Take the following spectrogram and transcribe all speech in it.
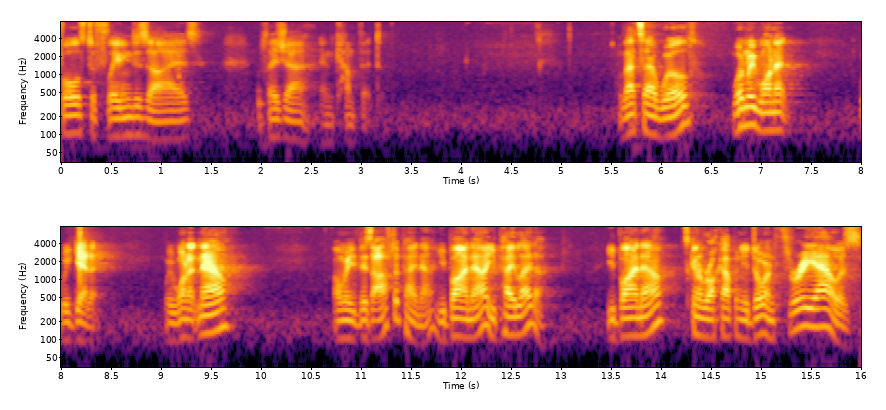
falls to fleeting desires, pleasure, and comfort? Well, that's our world. When we want it, we get it. We want it now. I mean, there's afterpay now. You buy now, you pay later. You buy now, it's going to rock up on your door in three hours.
